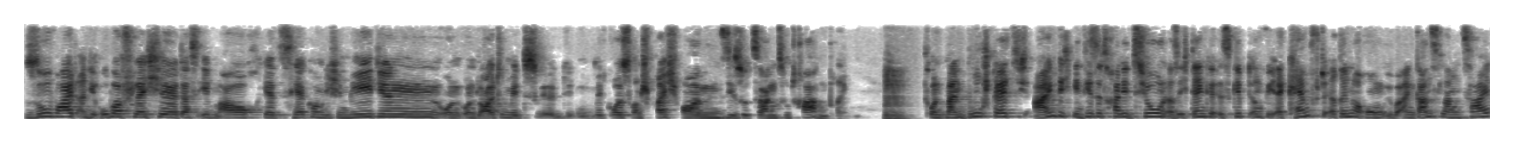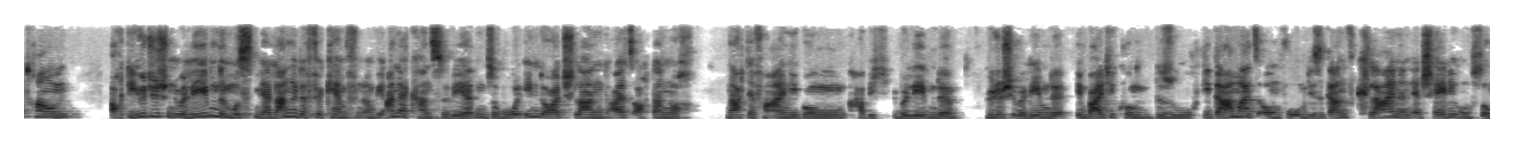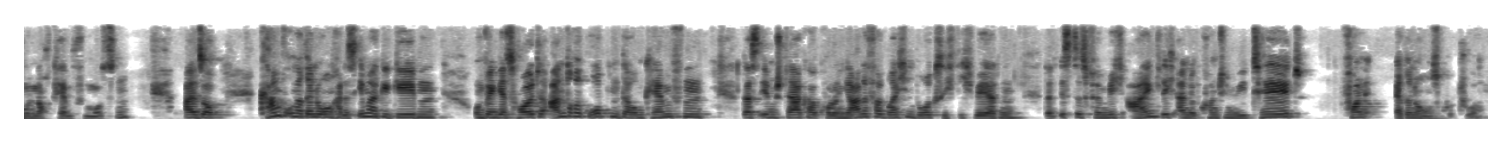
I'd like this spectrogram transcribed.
so weit an die Oberfläche, dass eben auch jetzt herkömmliche Medien und, und Leute mit, mit größeren Sprechräumen sie sozusagen zum Tragen bringen. Mhm. Und mein Buch stellt sich eigentlich in diese Tradition. Also ich denke, es gibt irgendwie erkämpfte Erinnerungen über einen ganz langen Zeitraum. Auch die jüdischen Überlebenden mussten ja lange dafür kämpfen, irgendwie anerkannt zu werden, sowohl in Deutschland als auch dann noch nach der Vereinigung habe ich Überlebende jüdische Überlebende im Baltikum besucht, die damals irgendwo um diese ganz kleinen Entschädigungssummen noch kämpfen mussten. Also Kampf um Erinnerung hat es immer gegeben. Und wenn jetzt heute andere Gruppen darum kämpfen, dass eben stärker koloniale Verbrechen berücksichtigt werden, dann ist es für mich eigentlich eine Kontinuität von Erinnerungskultur.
